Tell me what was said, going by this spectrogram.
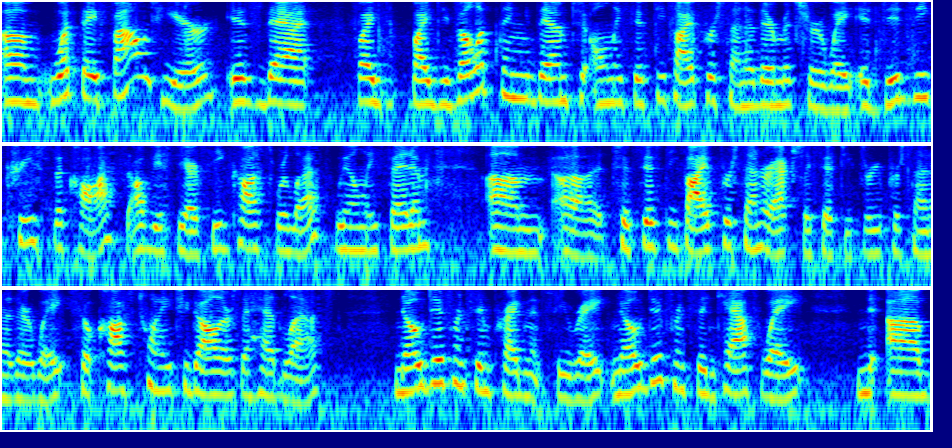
Um, what they found here is that by, by developing them to only 55% of their mature weight, it did decrease the costs. Obviously, our feed costs were less. We only fed them um, uh, to 55% or actually 53% of their weight. So it cost $22 a head less. No difference in pregnancy rate, no difference in calf weight, uh,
